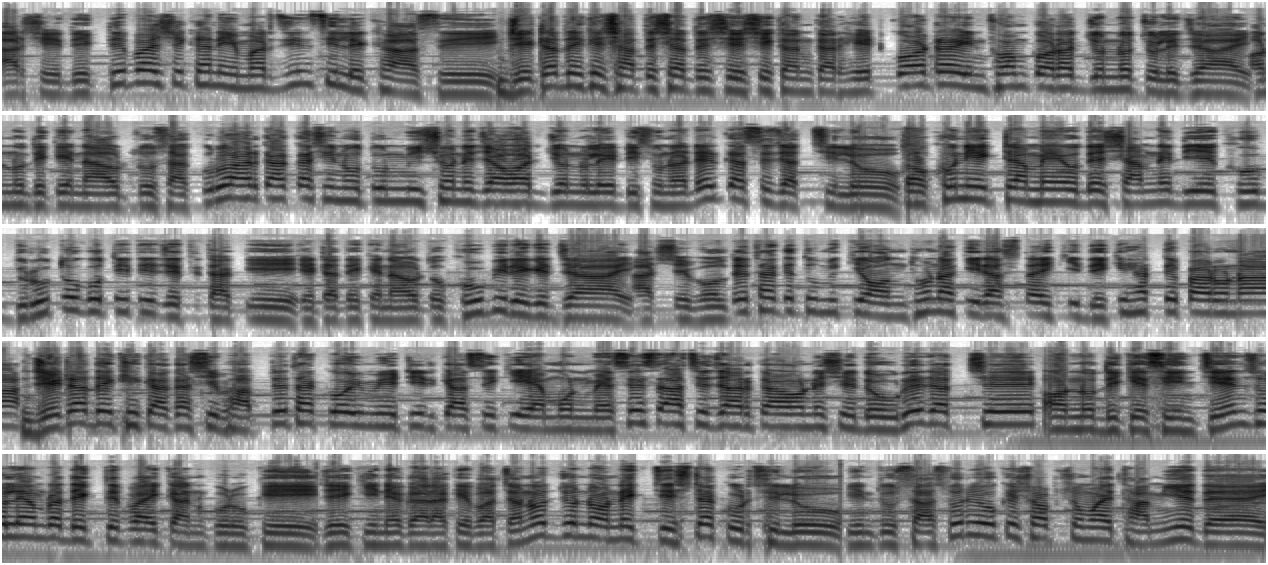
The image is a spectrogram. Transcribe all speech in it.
আর সে দেখতে পায় সেখানে এমার্জেন্সি লেখা আছে। যেটা দেখে সাথে সাথে সে সেখানকার হেডকোয়ার্টার ইনফর্ম করার জন্য চলে যায়। অন্যদিকে নাউটো, সাকুরো আর কাকাশি নতুন মিশনে যাওয়ার জন্য লেডি সুনাডের কাছে যাচ্ছিল। তখনই একটা মেয়ে ওদের সামনে দিয়ে খুব দ্রুত গতিতে যেতে থাকে। যেটা দেখে নাউটো খুবই রেগে যায়। আর সে বলতে থাকে, তুমি কি অন্ধ নাকি? রাস্তায় কি দেখে হাঁটতে পারো না? যেটা দেখে কাকাশি ভাবতে থাকে, ওই মেয়েটির কাছে কি এমন মেসেজ আছে যার কারণে সে দৌড়ে যাচ্ছে? অন্যদিকে সিন চেঞ্জ হলে আমরা দেখতে পাই কানকুরোকে, যে কিনা গারাকে বাঁচানোর জন্য অনেক চেষ্টা করছিল। কিন্তু শাশুড়ি ওকে সব সময় থামিয়ে দেয়।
